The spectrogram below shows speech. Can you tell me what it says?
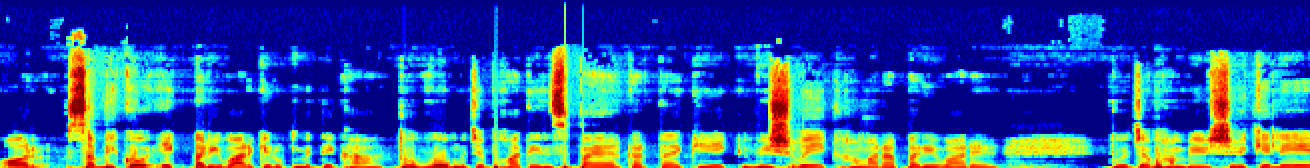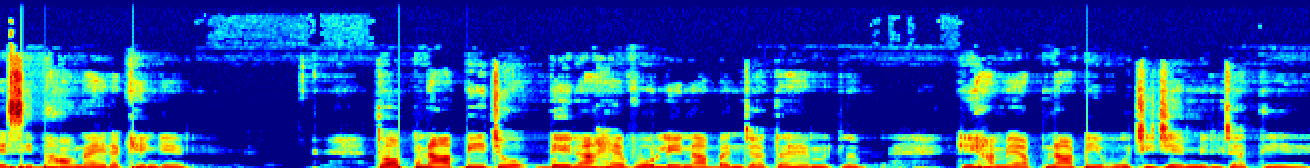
और सभी को एक परिवार के रूप में देखा तो वो मुझे बहुत इंस्पायर करता है कि एक विश्व एक हमारा परिवार है। तो जब हम विश्व के लिए ऐसी भावनाएँ रखेंगे तो अपना आप ही जो देना है, वो लेना बन जाता है मतलब कि हमें अपना आप ही वो चीज़ें मिल जाती है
